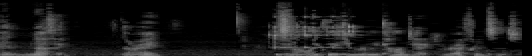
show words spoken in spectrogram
and nothing. All right, it's not like they can really contact your references.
